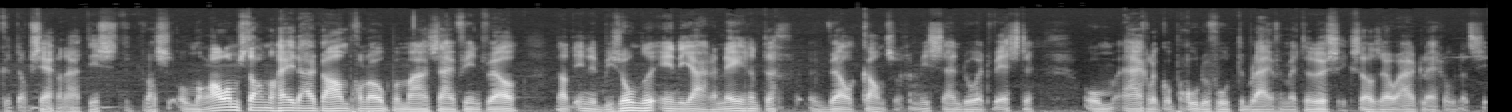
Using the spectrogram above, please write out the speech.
Kunt ook zeggen, nou, het, is, het was onder alle omstandigheden uit de hand gelopen. Maar zij vindt wel dat in het bijzonder in de jaren negentig wel kansen gemist zijn door het Westen. Om eigenlijk op goede voet te blijven met de Russen. Ik zal zo uitleggen hoe dat zit.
